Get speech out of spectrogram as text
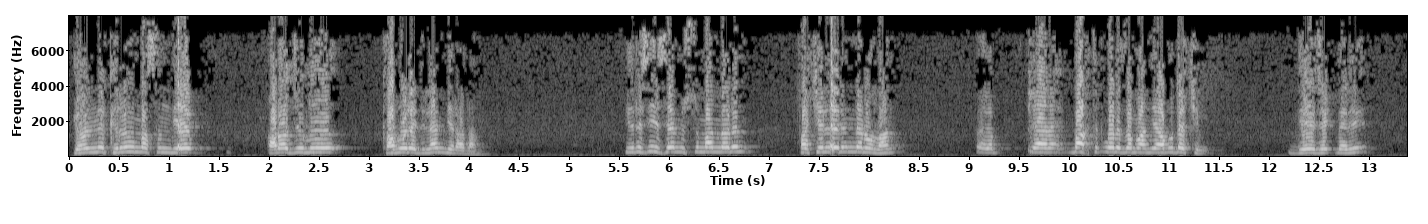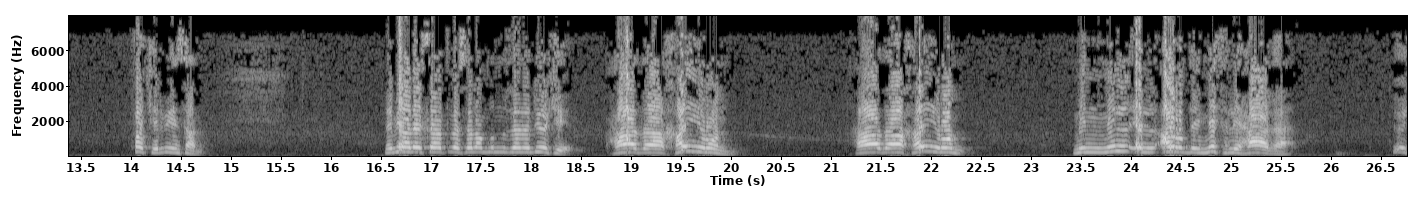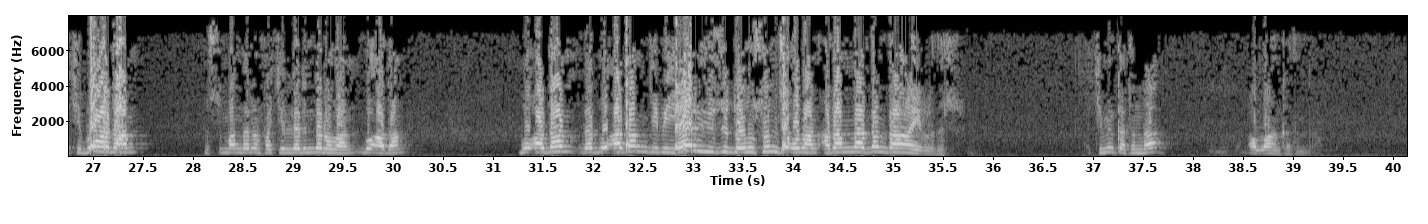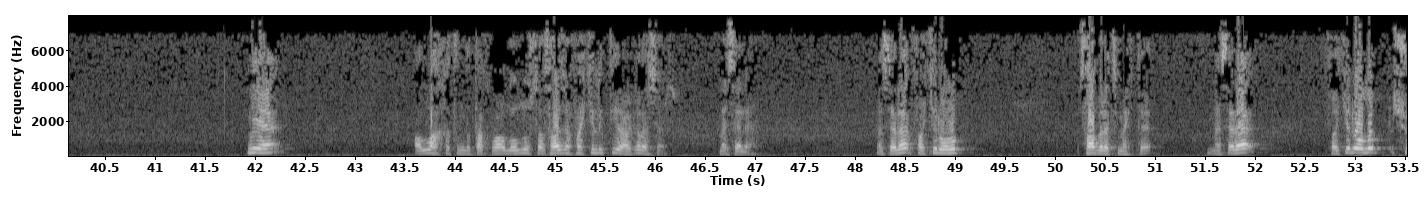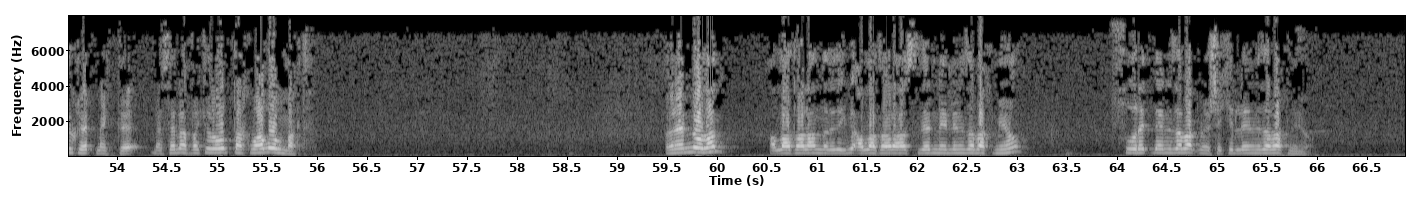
gönlü kırılmasın diye aracılığı kabul edilen bir adam. Birisi ise Müslümanların fakirlerinden olan böyle yani baktıkları zaman ya bu da kim diyecekleri fakir bir insan. Nebi Aleyhisselatü Vesselam bunun üzerine diyor ki Hâzâ hayrun Hâzâ hayrun min mil'il ardi misli hâzâ diyor ki bu adam Müslümanların fakirlerinden olan bu adam, bu adam ve bu adam gibi yeryüzü dolusunca olan adamlardan daha hayırlıdır. Kimin katında? Allah'ın katında. Niye? Allah katında takvalı olursa sadece fakirlik değil arkadaşlar. Mesele. Mesele fakir olup sabretmekte. Mesele fakir olup şükretmekte. Mesela fakir olup takvalı olmaktı. Önemli olan Allah Teala'nın da dediği gibi Allah Teala sizlerin ellerinize bakmıyor. Suretlerinize bakmıyor, şekillerinize bakmıyor.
